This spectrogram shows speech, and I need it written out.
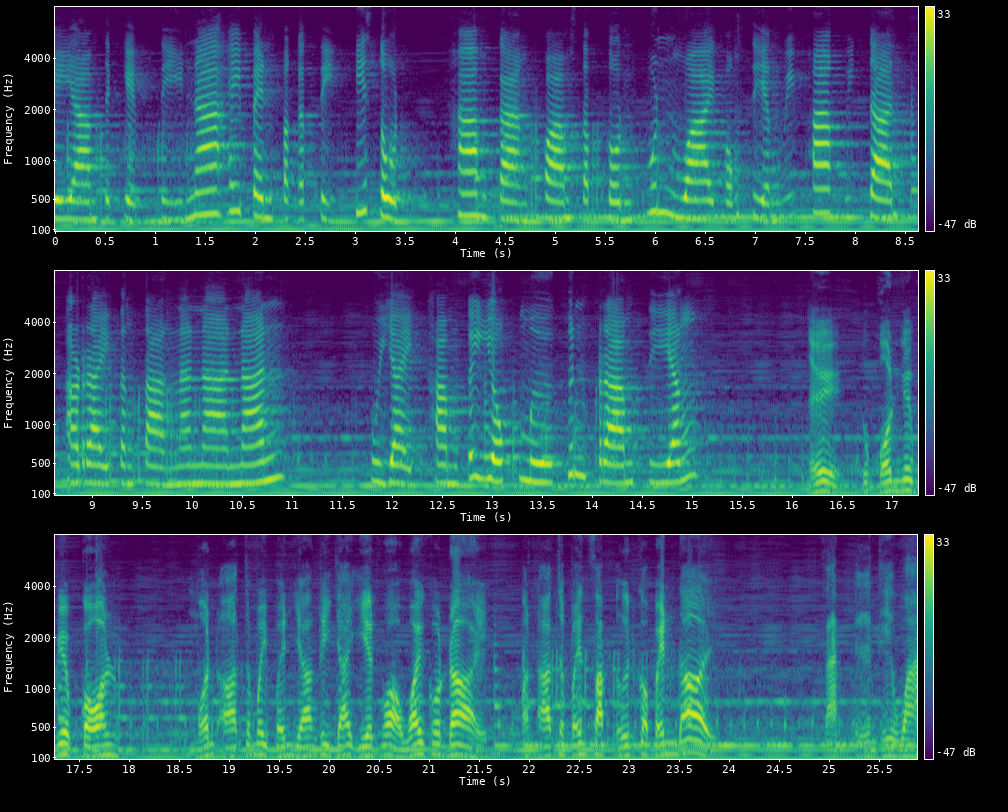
ยายามจะเก็บสีหน้าให้เป็นปกติที่สุด ท่ามกลางความสับสนวุ่นวายของเสียงวิพากษ์วิจารณ์อะไรต่างๆ นานานั้น ผู้ใหญ่คำก็ยกมือขึ้นปรามเสียงนี่ทุกคนเงียบๆก่อน มันอาจจะไม่เป็นอย่างที่ยายเอียดว่าไว้ก็ได้ มันอาจจะเป็นสัตว์อื่นก็เป็นได้ สัตว์อื่นที่ว่า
